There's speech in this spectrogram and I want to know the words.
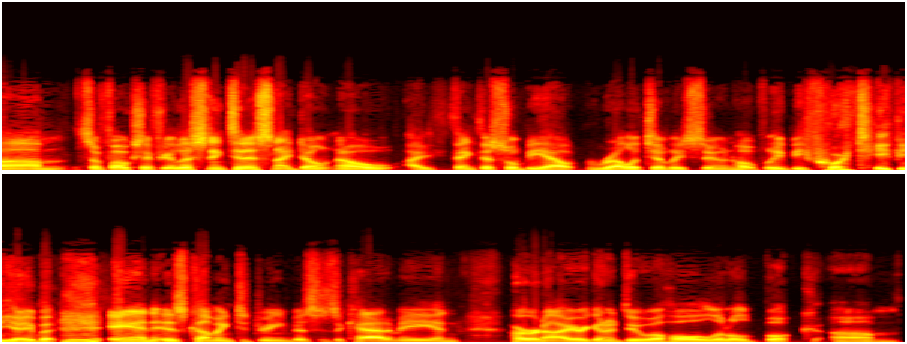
um, so folks, if you're listening to this, and I don't know, I think this will be out relatively soon, hopefully before DBA. But Ann is coming to Dream Business Academy, and her and I are going to do a whole little book um,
